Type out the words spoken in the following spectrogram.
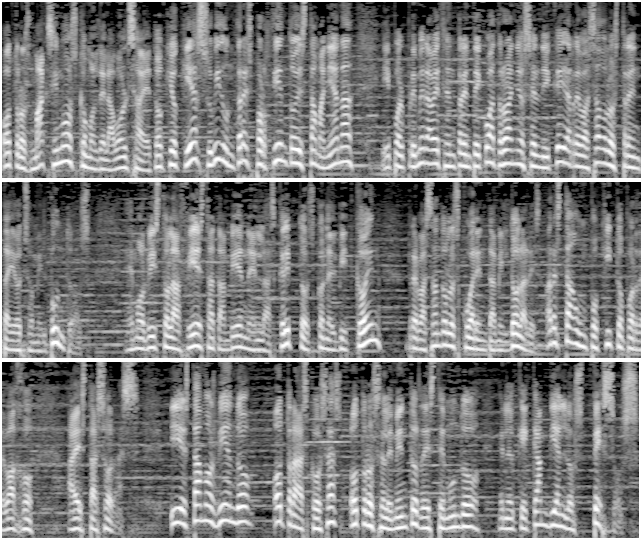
otros máximos como el de la Bolsa de Tokio que ha subido un 3% esta mañana y por primera vez en 34 años el Nikkei ha rebasado los 38.000 puntos. Hemos visto la fiesta también en las criptos con el Bitcoin rebasando los 40.000 dólares. Ahora está un poquito por debajo a estas horas. Y estamos viendo otras cosas, otros elementos de este mundo en el que cambian los pesos.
